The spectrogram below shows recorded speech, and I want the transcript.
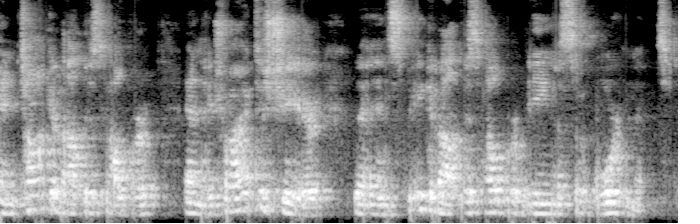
and talk about this helper, and they try to share and speak about this helper being a subordinate.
